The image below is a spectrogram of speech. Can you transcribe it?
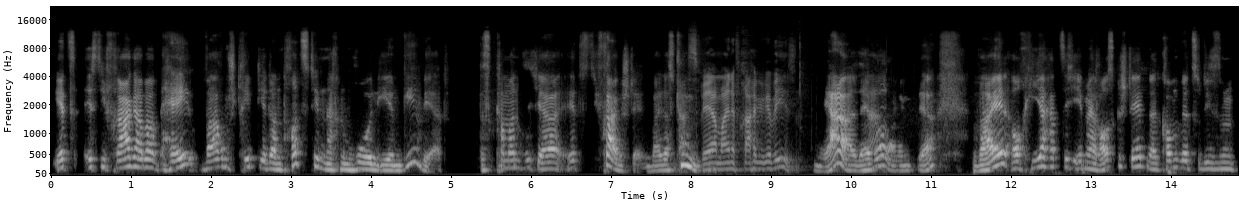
jetzt ist die Frage aber, hey, warum strebt ihr dann trotzdem nach einem hohen EMG-Wert? Das kann man sich ja jetzt die Frage stellen, weil das tun. Das wäre meine Frage gewesen. Ja, sehr hervorragend. Ja. ja. Weil auch hier hat sich eben herausgestellt, und da kommen wir zu diesem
